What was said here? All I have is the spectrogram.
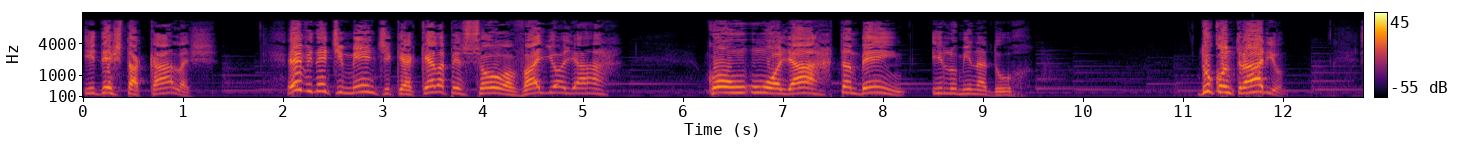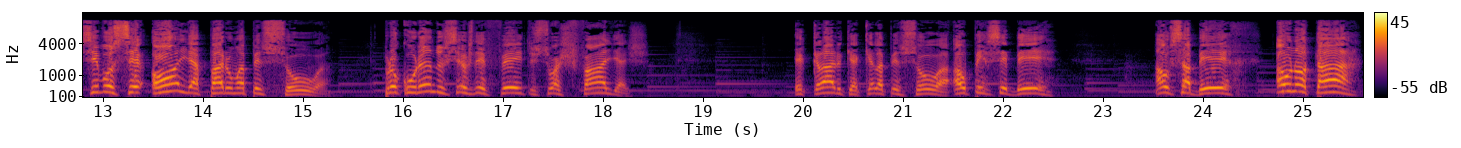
e destacá-las, Evidentemente que aquela pessoa vai lhe olhar com um olhar também iluminador. Do contrário, se você olha para uma pessoa procurando seus defeitos, suas falhas, é claro que aquela pessoa, ao perceber, ao saber, ao notar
